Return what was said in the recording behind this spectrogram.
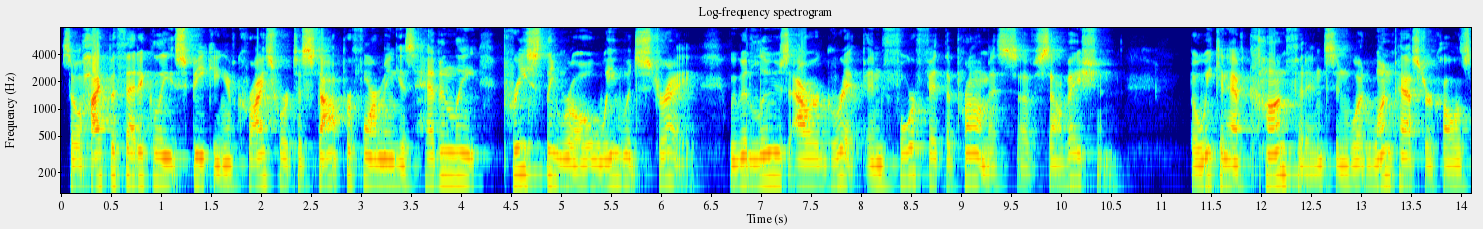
So, hypothetically speaking, if Christ were to stop performing his heavenly priestly role, we would stray. We would lose our grip and forfeit the promise of salvation. But we can have confidence in what one pastor calls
